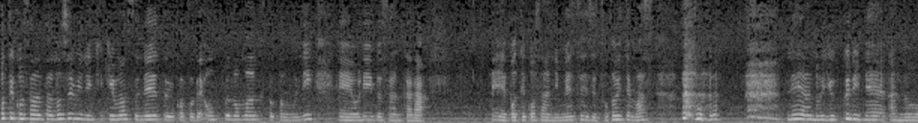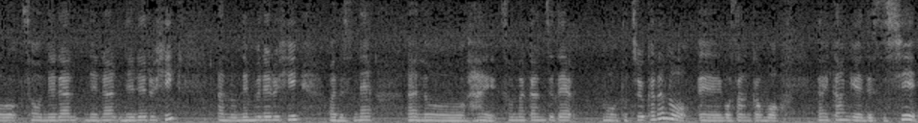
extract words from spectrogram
ポテコさん楽しみに聞きますね。ということで音符のマークとともに、えー、オリーブさんから、えポテコさんにメッセージ届いてます。ねあのゆっくりねあのそう寝ら寝ら寝れる日あの眠れる日はですねあのはいそんな感じでもう途中からの、えご参加も大歓迎ですし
